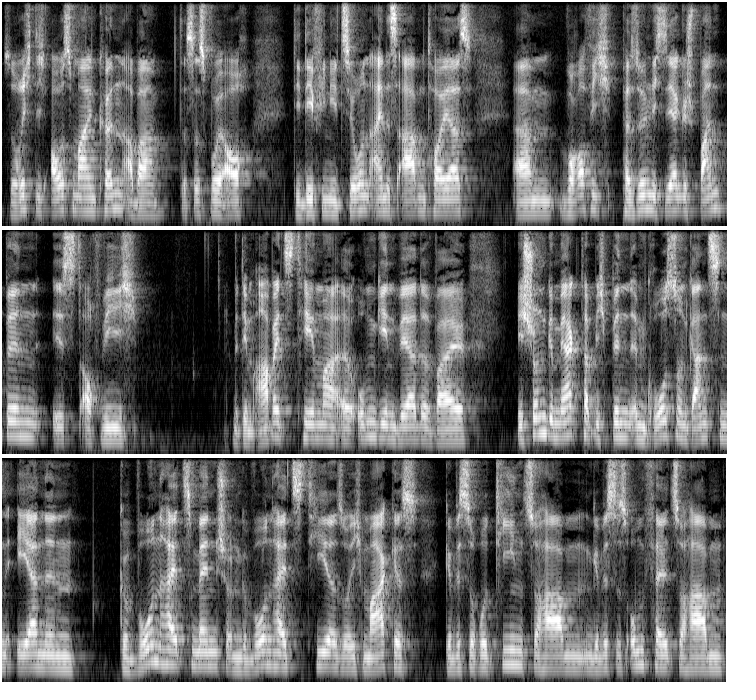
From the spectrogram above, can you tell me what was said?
so richtig ausmalen können, aber das ist wohl auch die Definition eines Abenteuers. Ähm, worauf ich persönlich sehr gespannt bin, ist auch, wie ich mit dem Arbeitsthema äh, umgehen werde, weil ich schon gemerkt habe, ich bin im Großen und Ganzen eher ein Gewohnheitsmensch und Gewohnheitstier. So, ich mag es, gewisse Routinen zu haben, ein gewisses Umfeld zu haben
